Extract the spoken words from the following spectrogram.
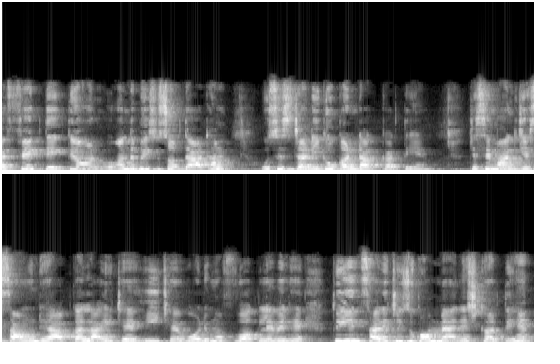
इफ़ेक्ट देखते हैं और on the basis of that हम उस स्टडी को कंडक्ट करते हैं। जैसे मान लीजिए साउंड है, आपका लाइट है हीट है वॉल्यूम ऑफ़ वर्क लेवल है तो ये इन सारी चीज़ों को हम मैनेज करते हैं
